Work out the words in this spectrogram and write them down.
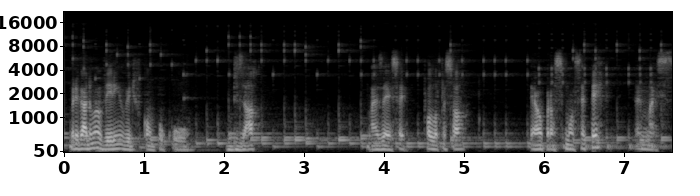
Obrigado por me ouvirem, o vídeo ficou um pouco bizarro. Mas é isso aí. Falou pessoal. Até o próximo CP. Até mais.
